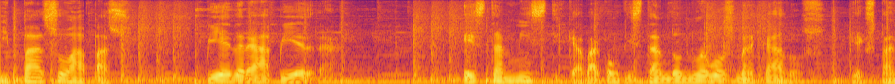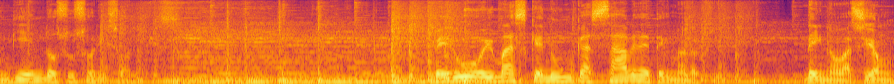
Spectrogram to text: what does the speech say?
Y paso a paso, piedra a piedra, esta mística va conquistando nuevos mercados y expandiendo sus horizontes. Perú hoy más que nunca sabe de tecnología, de innovación,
